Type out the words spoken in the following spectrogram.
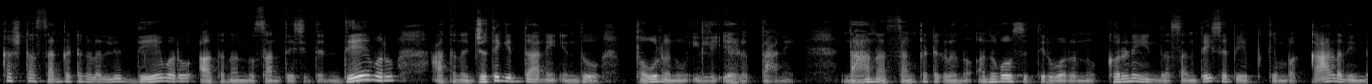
ಕಷ್ಟ ಸಂಕಟಗಳಲ್ಲಿ ದೇವರು ಆತನನ್ನು ಸಂತೈಸಿದ್ದ, ದೇವರು ಆತನ ಜೊತೆಗಿದ್ದಾನೆ ಎಂದು ಪೌಲನು ಇಲ್ಲಿ ಹೇಳುತ್ತಾನೆ. ನಾನಾ ಸಂಕಟಗಳನ್ನು ಅನುಭವಿಸುತ್ತಿರುವವರನ್ನು ಕರುಣೆಯಿಂದ ಸಂತೈಸಬೇಕೆಂಬ ಕಾರಣದಿಂದ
